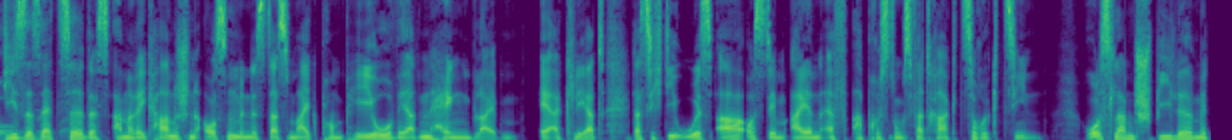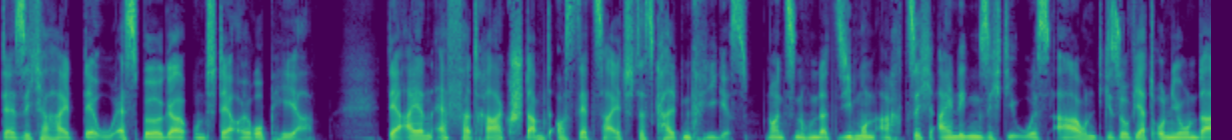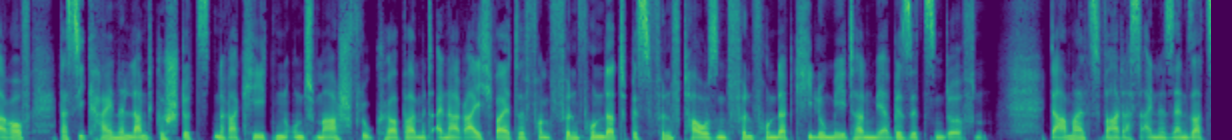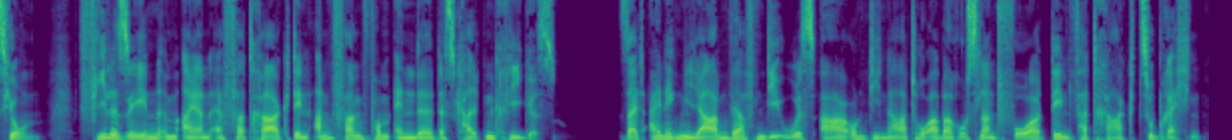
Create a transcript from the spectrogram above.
Diese Sätze des amerikanischen Außenministers Mike Pompeo werden hängen bleiben. Er erklärt, dass sich die USA aus dem INF-Abrüstungsvertrag zurückziehen. Russland spiele mit der Sicherheit der US-Bürger und der Europäer. Der INF-Vertrag stammt aus der Zeit des Kalten Krieges. 1987 einigen sich die USA und die Sowjetunion darauf, dass sie keine landgestützten Raketen und Marschflugkörper mit einer Reichweite von 500 bis 5500 Kilometern mehr besitzen dürfen. Damals war das eine Sensation. Viele sehen im INF-Vertrag den Anfang vom Ende des Kalten Krieges. Seit einigen Jahren werfen die USA und die NATO aber Russland vor, den Vertrag zu brechen.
